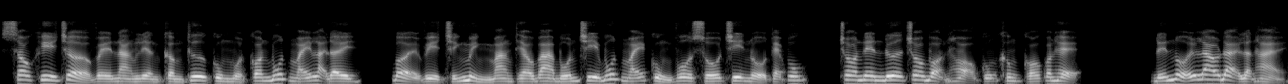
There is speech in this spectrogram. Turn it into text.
Sau khi trở về nàng liền cầm thư cùng một con bút máy lại đây, bởi vì chính mình mang theo ba bốn chi bút máy cùng vô số chi nổ tẹp úc, cho nên đưa cho bọn họ cũng không có quan hệ. Đến nỗi lao đại lận hải,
